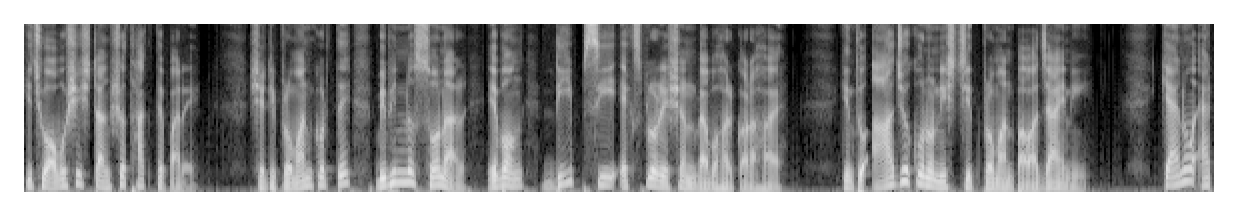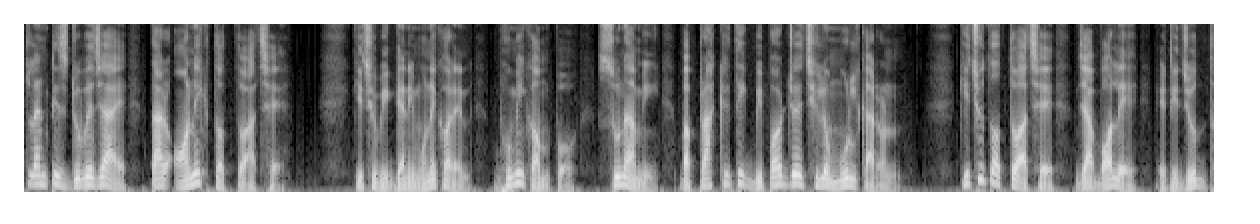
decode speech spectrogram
কিছু অবশিষ্টাংশ থাকতে পারে। সেটি প্রমাণ করতে বিভিন্ন সোনার এবং ডিপ সি এক্সপ্লোরেশন ব্যবহার করা হয়। কিন্তু আজও কোনো নিশ্চিত প্রমাণ পাওয়া যায়নি। কেন অ্যাটলান্টিস ডুবে যায় তার অনেক তত্ত্ব আছে। কিছু বিজ্ঞানী মনে করেন, ভূমিকম্প, সুনামি বা প্রাকৃতিক বিপর্যয় ছিল মূল কারণ। কিছু তত্ত্ব আছে যা বলে এটি যুদ্ধ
